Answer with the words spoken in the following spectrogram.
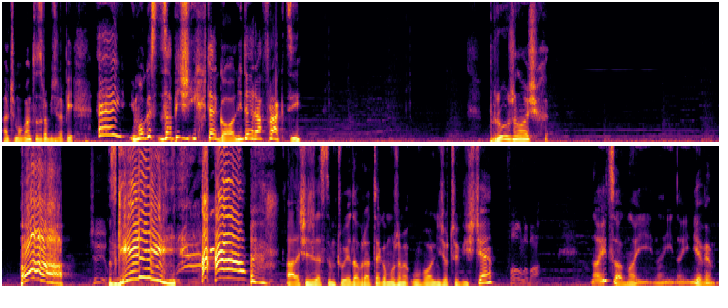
Ale czy mogłem to zrobić lepiej? Ej! I mogę zabić ich tego, lidera frakcji. Próżność... O! Zgiń! Ale się źle z tym czuję. Dobra, tego możemy uwolnić oczywiście. No i co? No i, no i, no i nie wiem.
